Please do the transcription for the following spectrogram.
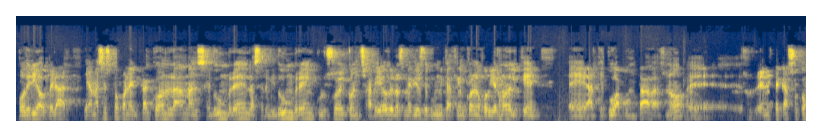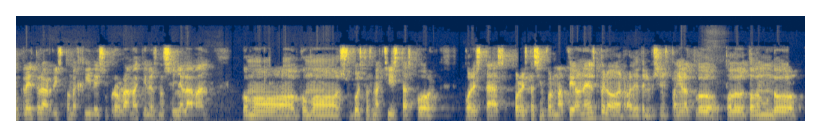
podría operar. Y además esto conecta con la mansedumbre, la servidumbre, incluso el conchabeo de los medios de comunicación con el gobierno del que, al que tú apuntabas, ¿no? en este caso concreto, era Risto Mejide y su programa quienes nos señalaban como, supuestos machistas por, por, estas, por estas informaciones, pero en Radio Televisión Española todo, el mundo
